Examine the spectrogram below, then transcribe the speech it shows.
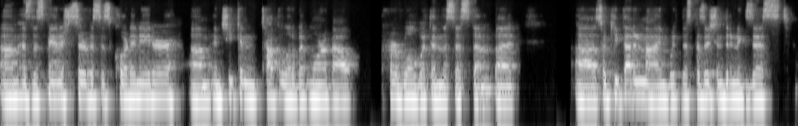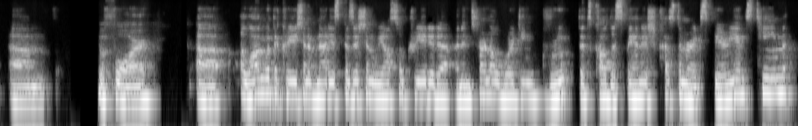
um, as the Spanish services coordinator. Um, and she can talk a little bit more about her role within the system. But uh, so keep that in mind. This position didn't exist um, before. Uh, along with the creation of Nadia's position, we also created a, an internal working group that's called the Spanish Customer Experience Team,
